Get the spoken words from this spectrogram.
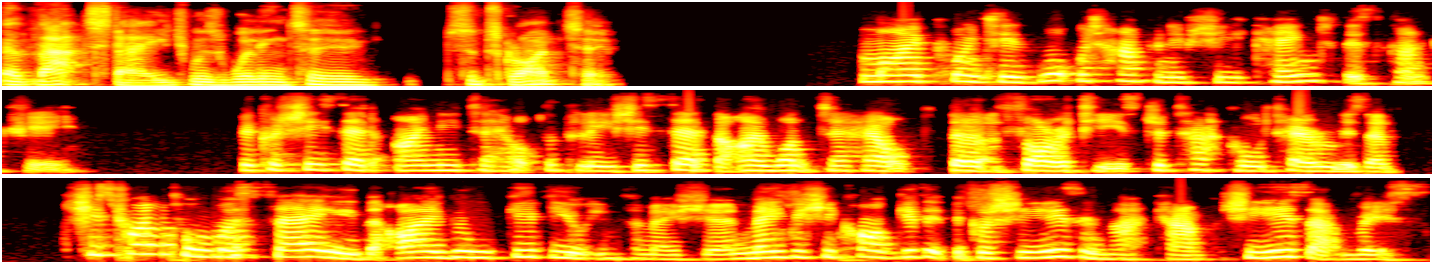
at that stage was willing to subscribe to. My point is, what would happen if she came to this country? Because she said, I need to help the police. She said that I want to help the authorities to tackle terrorism. She's trying to almost say that I will give you information. Maybe she can't give it because she is in that camp. She is at risk.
